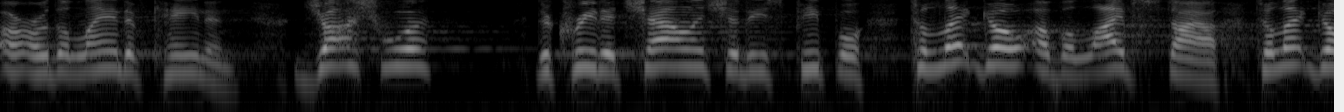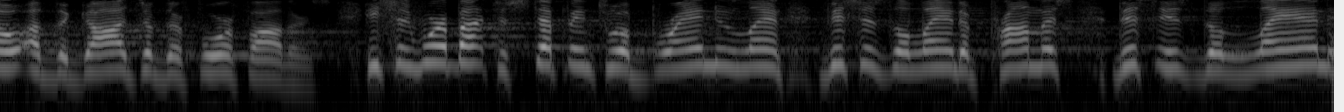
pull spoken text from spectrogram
or the land of Canaan. Joshua decreed a challenge to these people to let go of a lifestyle, to let go of the gods of their forefathers. He said, We're about to step into a brand new land. This is the land of promise. This is the land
